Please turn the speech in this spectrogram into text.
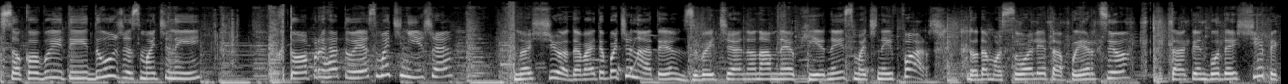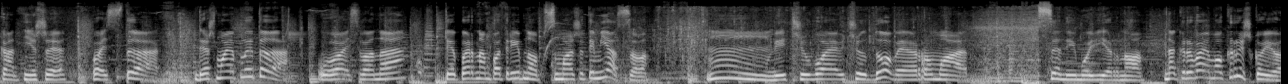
Соковитий і дуже смачний. Хто приготує смачніше? Ну що, давайте починати. Звичайно, нам необхідний смачний фарш. Додамо солі та перцю. Так він буде ще пікантніше. Ось так. Де ж моя плита? Ось вона. Тепер нам потрібно обсмажити м'ясо. Мм, відчуваю чудовий аромат. Це неймовірно. Накриваємо кришкою.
